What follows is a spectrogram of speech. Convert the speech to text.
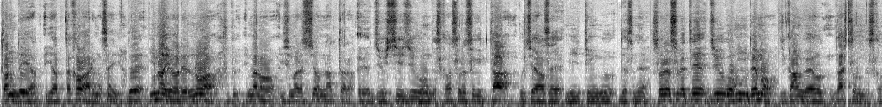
たんでややったかはありませんよ。で今言われるのは副今の石丸市長になったら、えー17時15分ですか？それ過ぎた打ち合わせミーティングですね。それ全て15分でも時間外を出しとるんですか？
